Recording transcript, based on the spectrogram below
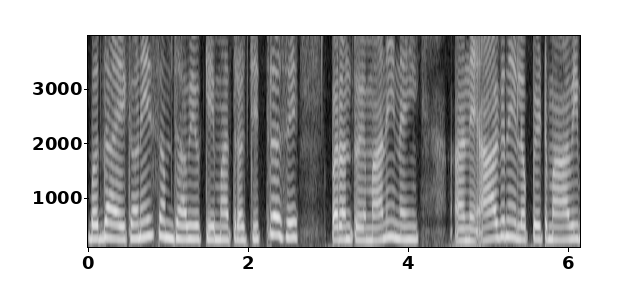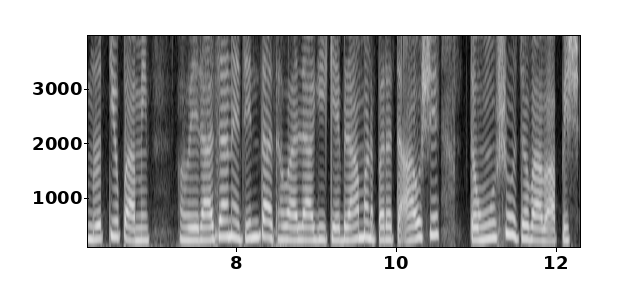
બધાએ ઘણી સમજાવ્યું કે માત્ર ચિત્ર છે, પરંતુ એ માની નહીં અને આગને લપેટમાં આવી મૃત્યુ પામી. હવે રાજાને ચિંતા થવા લાગી કે બ્રાહ્મણ પરત આવશે તો હું શું જવાબ આપીશ?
